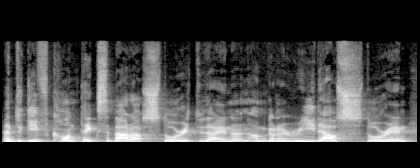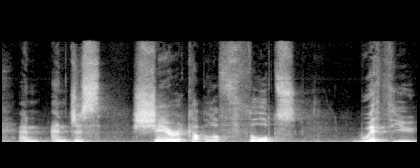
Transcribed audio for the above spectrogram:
And to give context about our story today, and I'm going to read our story and, and, and just share a couple of thoughts with you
